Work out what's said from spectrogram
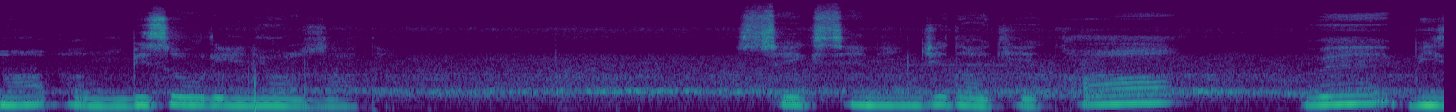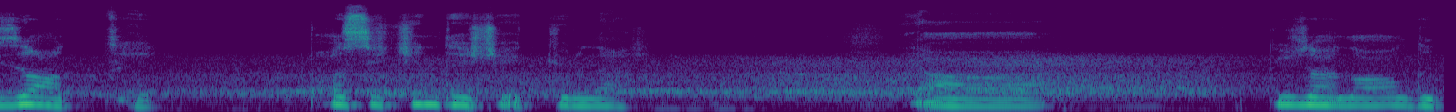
Ne yapalım? Bir sıfır yeniyoruz zaten. 80. dakika ve bizi attı. Pas için teşekkürler. Ya güzel aldık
